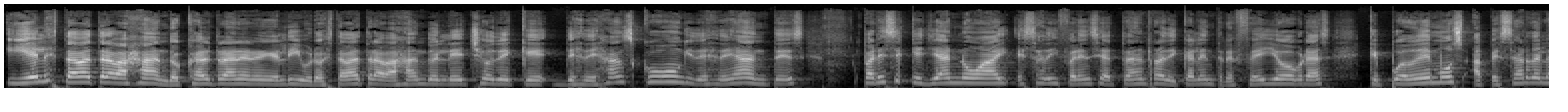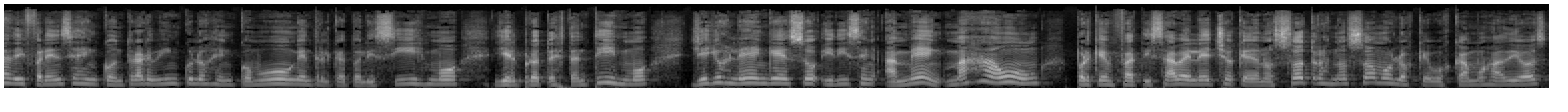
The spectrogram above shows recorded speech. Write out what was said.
Y él estaba trabajando, Karl Rahner en el libro, estaba trabajando el hecho de que desde Hans Kung y desde antes Parece que ya no hay esa diferencia tan radical entre fe y obras, que podemos, a pesar de las diferencias, encontrar vínculos en común entre el catolicismo y el protestantismo, y ellos leen eso y dicen amén, más aún porque enfatizaba el hecho que nosotros no somos los que buscamos a Dios,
